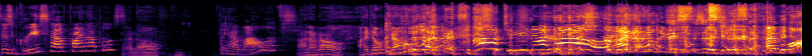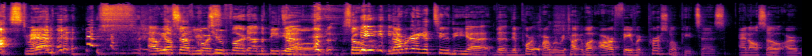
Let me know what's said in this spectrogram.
does Greece have pineapples? I, I know. They have olives. I don't know. I don't know. How do you not know? I really this, this, this, I'm lost, man. Uh, we also have, of You're course, too far down the pizza Yeah. hole. so now we're gonna get to the, uh, the the important part where we talk about our favorite personal pizzas and also our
